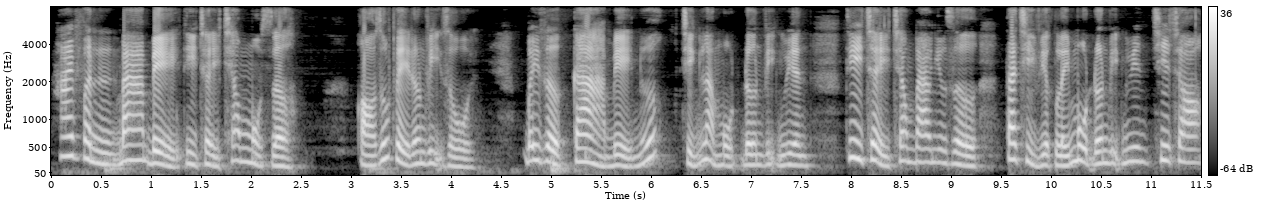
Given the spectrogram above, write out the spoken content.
2 phần 3 bể thì chảy trong 1 giờ. Có rút về đơn vị rồi. Bây giờ cả bể nước chính là một đơn vị nguyên. Thì chảy trong bao nhiêu giờ? Ta chỉ việc lấy một đơn vị nguyên chia cho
